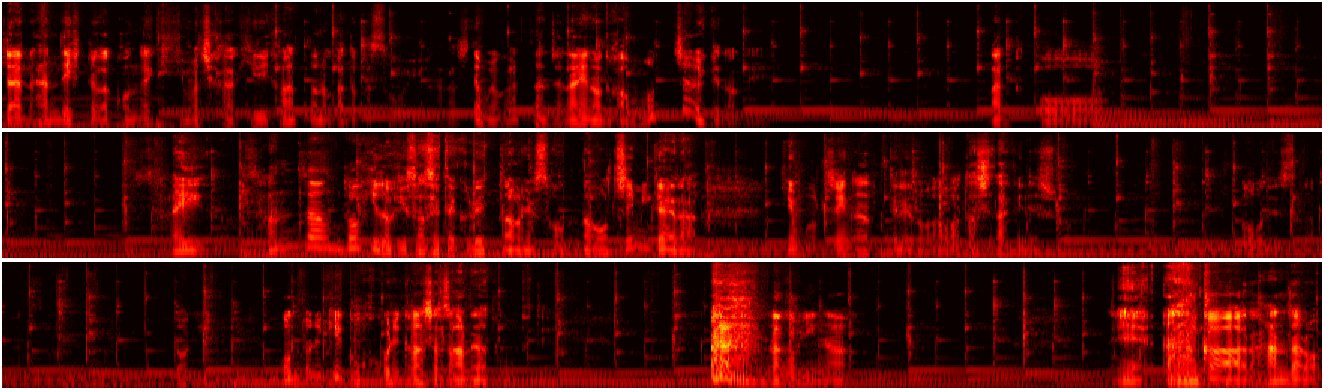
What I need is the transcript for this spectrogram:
じゃあなんで人がこんだけ気持ちが切り替わったのかとかそういう話でもよかったんじゃないのとか思っちゃうけどね。なんかこう、最散々ドキドキさせてくれてたのにそんなオチみたいな気持ちになってるのは私だけでしょ。どうですか皆さん。本当に、本当に結構ここに関しては残念だと。なんかみんな、ねえ、なんか、なんだろう。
